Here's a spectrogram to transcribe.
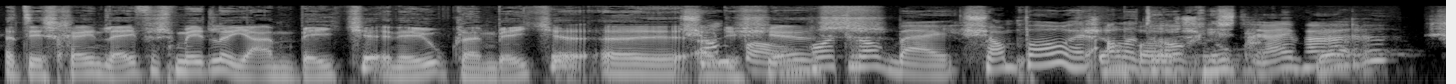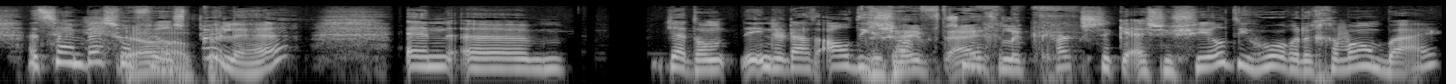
Het is geen levensmiddelen. Ja, een beetje, een heel klein beetje. Uh, Shampoo hoort er ook bij. Shampoo, Shampoo alle drogisterijwaren. Ja. Het zijn best wel veel spullen, hè? En um, ja, dan inderdaad al die dus heeft eigenlijk... hartstikke essentieel. Die horen er gewoon bij.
